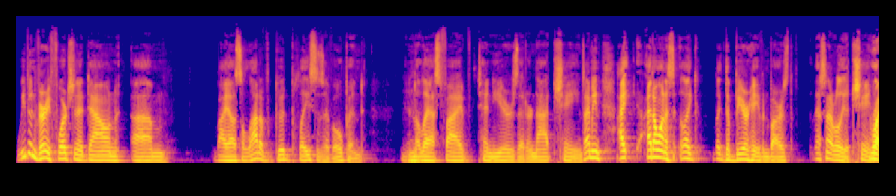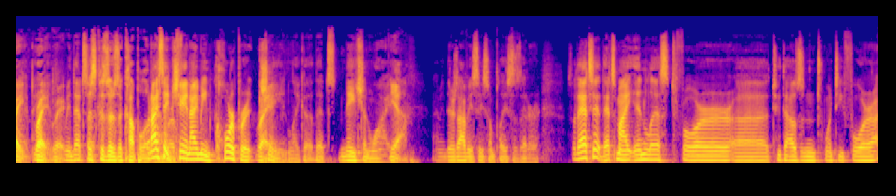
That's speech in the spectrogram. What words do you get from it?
we've been very fortunate down um, by us. A lot of good places have opened mm-hmm. in the mm-hmm. last five, ten years that are not chains. I mean, I, I don't want to like like the beer haven bars. That's not really a chain, right? Right, right. I mean, that's just because there's a couple. of When I say chain, I mean corporate right. chain, like a, that's nationwide. Yeah. I mean, there's obviously some places that are so that's it. That's my in list for uh, 2024.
